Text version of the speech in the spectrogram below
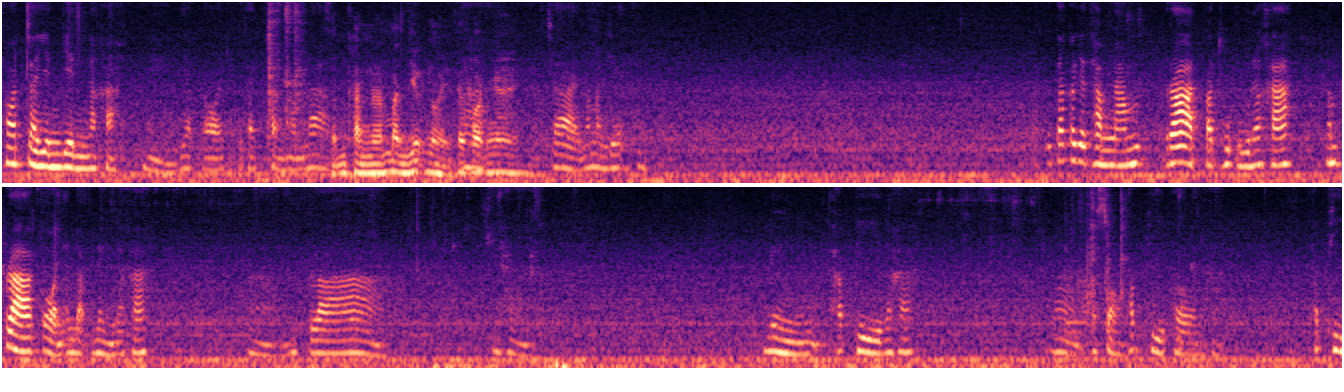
ทอดใจเย็นๆนะคะนี่เรียบร้อยแล้วก็ใส่ไข่น้ำราดสำคัญน้ำมันเยอะหน่อยถ้าทอดง่าย ใช่น้ำมันเยอะค่ะคุณตั๊กก็จะทำน้ำราดปลาทูนะคะ น้ำปลาก่อนอันดับหนึ่งนะคะอ่าน้ำปลานี่ค่ะหนึ่งทัพพีนะคะ อ่าเอาสองทัพพีพอนะคะ ทัพพี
